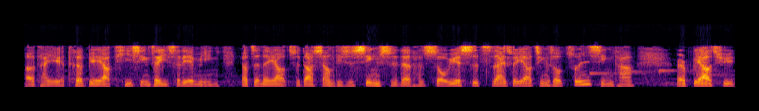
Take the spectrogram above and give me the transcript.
呃，他也特别要提醒这以色列民，要真的要知道，上帝是信实的，他是守约施慈爱，所以要谨守遵行他。而不要去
